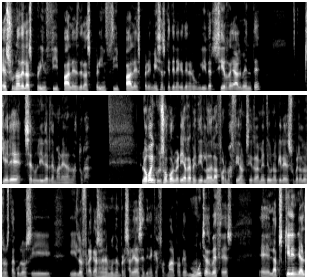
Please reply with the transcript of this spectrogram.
es una de las principales, de las principales premisas que tiene que tener un líder si realmente quiere ser un líder de manera natural. Luego incluso volvería a repetir lo de la formación. Si realmente uno quiere superar los obstáculos y, los fracasos en el mundo empresarial, se tiene que formar, porque muchas veces el upskilling y el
